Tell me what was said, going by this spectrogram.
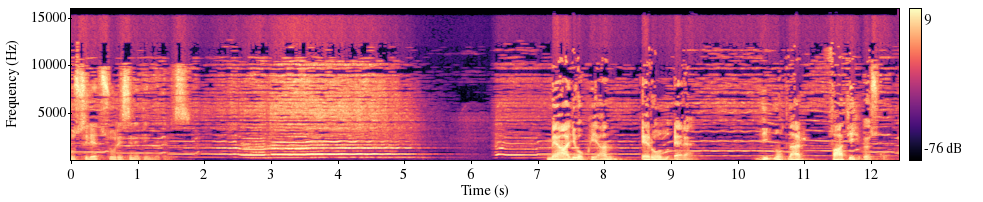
Fussilet suresini dinlediniz. Meali okuyan Erol Eren Dipnotlar Fatih Özkul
